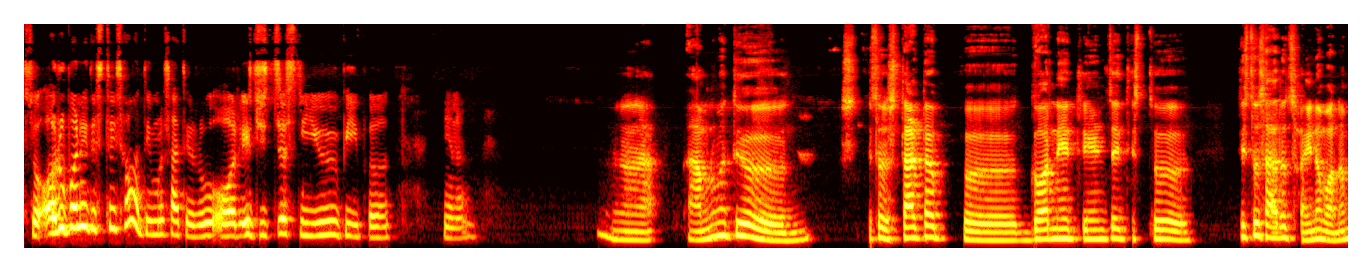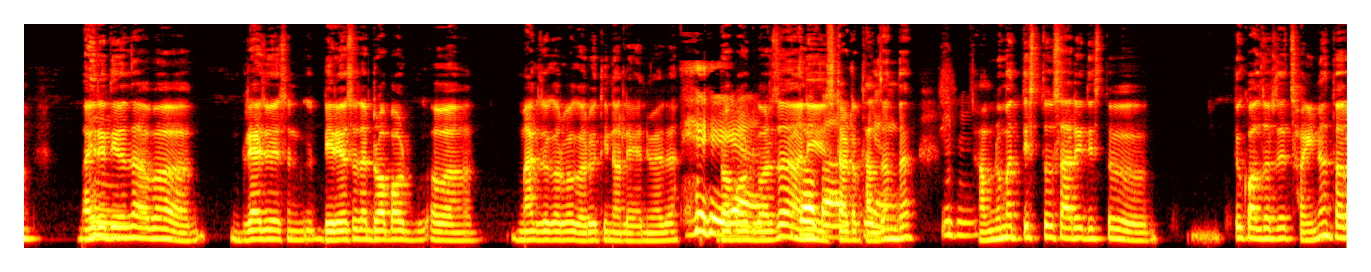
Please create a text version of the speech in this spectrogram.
So अरू पनि त्यस्तै छ तिम्रो साथीहरू or is it just you people, you know? अँ, हाम्रोमा त्यो यस्तो स्टार्टअप गर्ने ट्रेन्ड चाहिँ त्यस्तो त्यस्तो साह्रो छैन भनौँ बाहिरतिर Mm. त अब ग्रेजुएसन धेरै जस्तो त ड्रप आउट अब मार्क जगरबर्गहरू तिनीहरूले हेर्नु भए त ड्रप आउट गर्छ अनि स्टार्टअप थाल्छ नि. त। Mhm, हाम्रोमा त्यस्तो साह्रै त्यस्तो त्यो कल्चर चाहिँ छैन तर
